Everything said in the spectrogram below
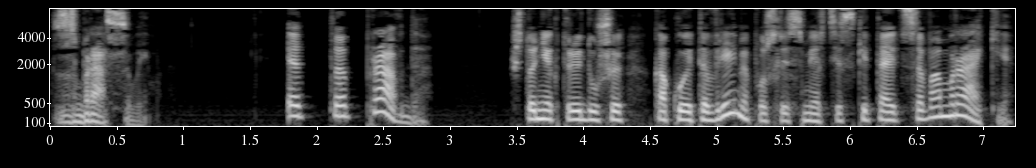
сбрасываем. Это правда, что некоторые души какое-то время после смерти скитаются во мраке,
